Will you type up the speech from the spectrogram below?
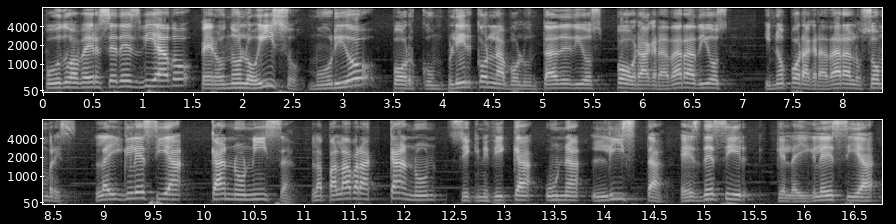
Pudo haberse desviado, pero no lo hizo. Murió por cumplir con la voluntad de Dios, por agradar a Dios y no por agradar a los hombres. La iglesia canoniza. La palabra canon significa una lista, es decir, que la iglesia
